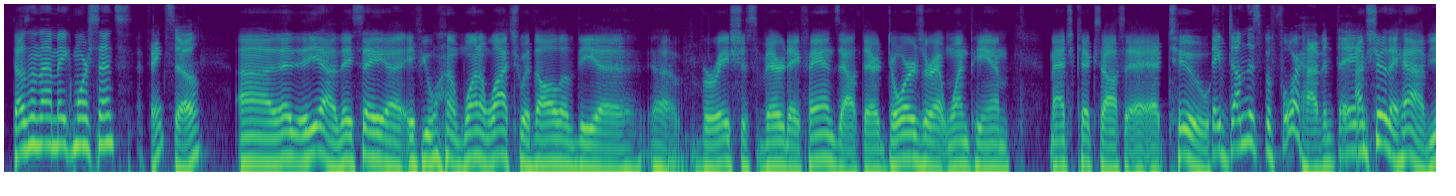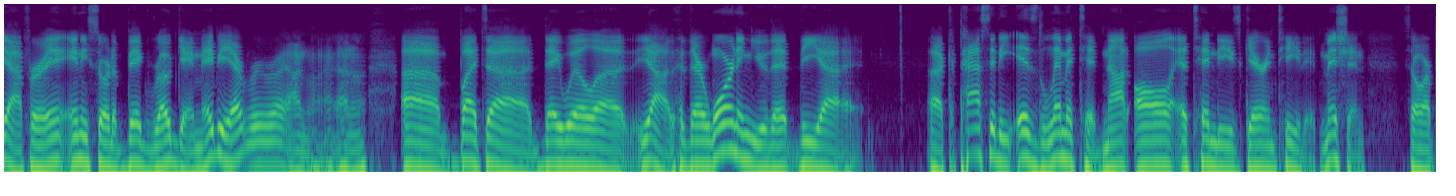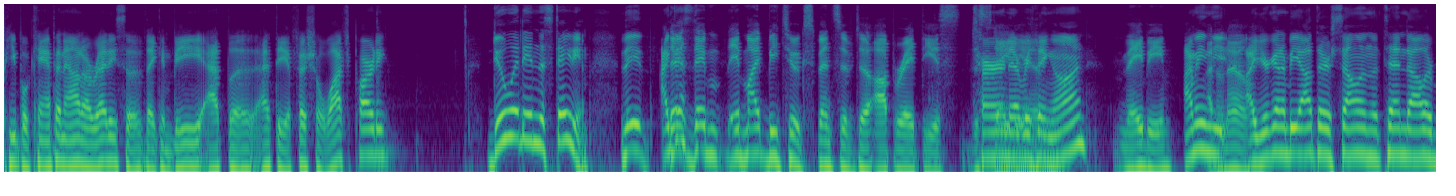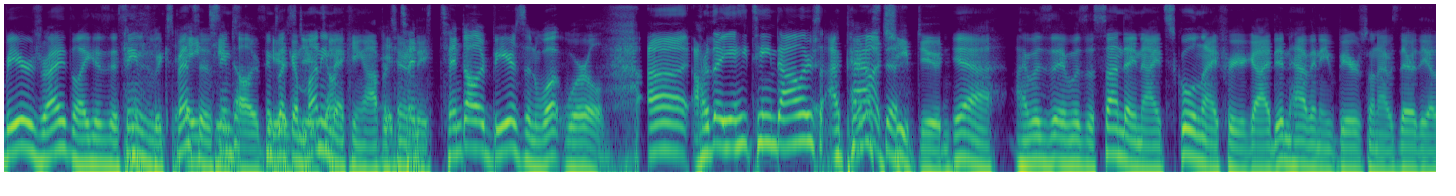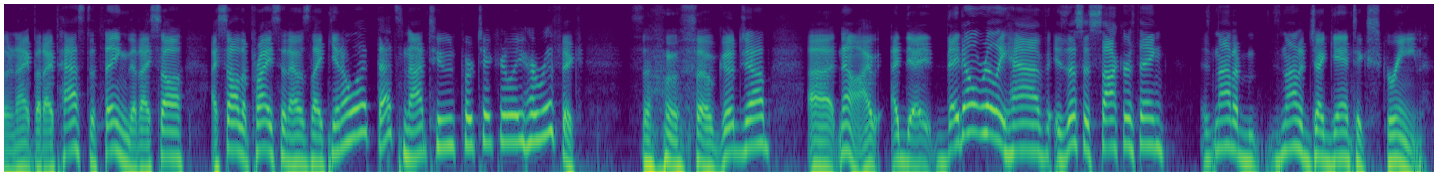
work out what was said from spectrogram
Doesn't that make more sense? I think so. Uh, yeah, they say uh, if you want to watch with all of the uh, uh, voracious Verde fans out there, doors are at 1 p.m. Match kicks off at, 2. They've done this before, haven't they? I'm sure they have, yeah, for a- any sort of big road game. Maybe every, I don't know. I don't know. Uh, but uh, they will, uh, yeah, they're warning you that the uh, uh, capacity is limited. Not all attendees guaranteed admission. So are people camping out already so that they can be at the at the official watch party? Do it in the stadium. They, I guess, they it might be too expensive to operate the, the turn stadium. everything on. Maybe. I mean, I you- know. uh, you're going to be out there selling the ten dollar beers, right? Like it it seems expensive. seems, $18 seems like a dude. money making opportunity. Ten dollar beers in what world? Uh, are they eighteen dollars? I passed. They're not a- cheap, dude. Yeah, I was. It was a Sunday night, school night for your guy. I didn't have any beers when I was there the other night, but I passed a thing that I saw. I saw the price, and I was like, you know what? That's not too particularly horrific. So, so good job. Uh, no, I, I. They don't really have. Is this a soccer thing? It's not a. It's not a gigantic screen.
